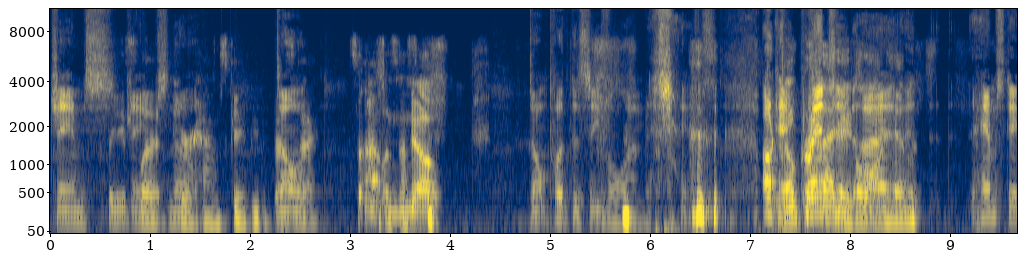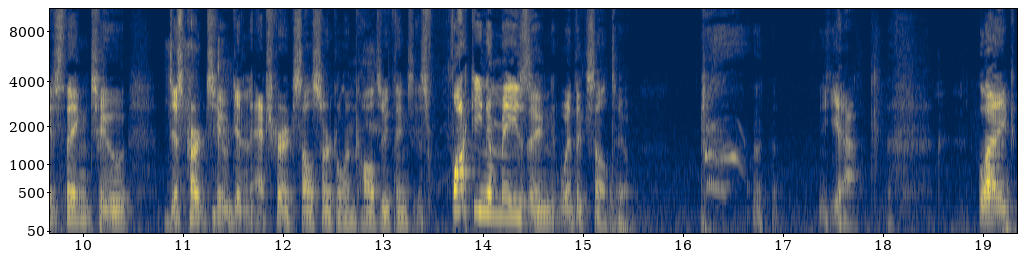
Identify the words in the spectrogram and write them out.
James, please James, let no. Pure Hamscape be the best Don't. deck. So Please, Atlas has no. Don't put this evil on me, James. Okay, Don't put that granted, evil on uh, him. uh, thing to discard two, get an extra Accel circle, and call two things is fucking amazing with Accel two. yeah, like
